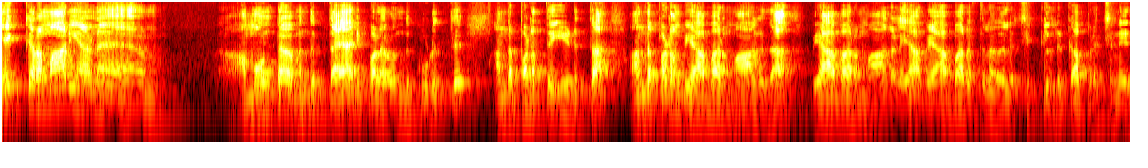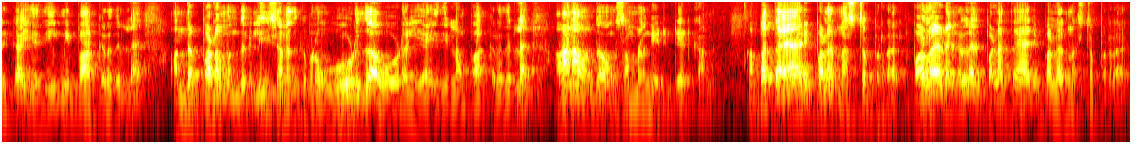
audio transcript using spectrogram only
கேட்குற மாதிரியான அமௌண்ட்டை வந்து தயாரிப்பாளர் வந்து கொடுத்து அந்த படத்தை எடுத்தால் அந்த படம் வியாபாரம் ஆகுதா வியாபாரம் ஆகலையா வியாபாரத்தில் அதில் சிக்கல் இருக்கா பிரச்சனை இருக்கா எதையுமே பார்க்குறது இல்லை அந்த படம் வந்து ரிலீஸ் ஆனதுக்கப்புறம் ஓடுதா ஓடலையா இதெல்லாம் பார்க்குறது இல்லை ஆனால் வந்து அவங்க சம்பளம் கேட்டுகிட்டே இருக்காங்க. அப்போ தயாரிப்பாளர் நஷ்டப்படுறாரு. பல இடங்களில் பல தயாரிப்பாளர் நஷ்டப்படுறாரு.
